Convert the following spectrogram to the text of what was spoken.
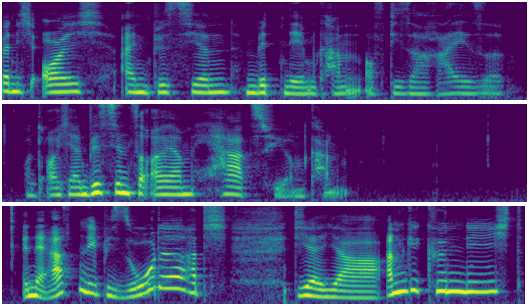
wenn ich euch ein bisschen mitnehmen kann auf dieser Reise und euch ein bisschen zu eurem Herz führen kann. In der ersten Episode hatte ich dir ja angekündigt,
